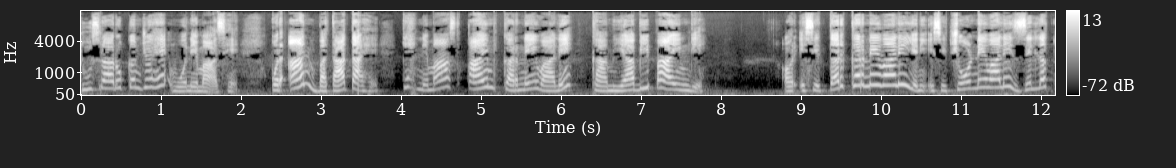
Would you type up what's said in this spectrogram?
دوسرا رکن جو ہے، وہ نماز ہے۔ قرآن بتاتا ہے کہ نماز قائم کرنے والے کامیابی پائیں گے۔ اور اسے ترک کرنے والے یعنی اسے چھوڑنے والے ذلت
